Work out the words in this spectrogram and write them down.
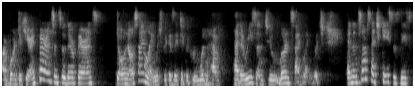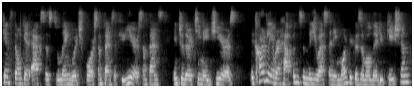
are born to hearing parents. And so their parents don't know sign language because they typically wouldn't have had a reason to learn sign language. And in some such cases, these kids don't get access to language for sometimes a few years, sometimes into their teenage years. It hardly ever happens in the US anymore because of all the education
